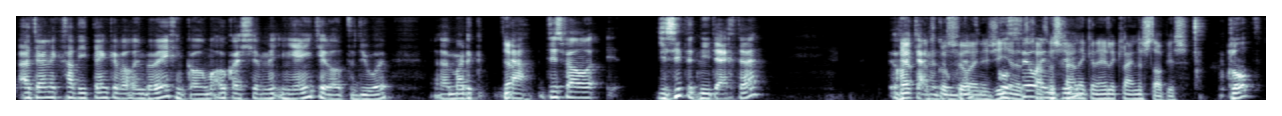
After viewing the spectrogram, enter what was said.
uiteindelijk gaat die tanker wel in beweging komen, ook als je hem in je eentje loopt te duwen. Uh, maar de, ja. ja. het is wel, je ziet het niet echt, hè? Wat ja, jij het kost veel energie kost en het gaat energie. waarschijnlijk in hele kleine stapjes. Klopt.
